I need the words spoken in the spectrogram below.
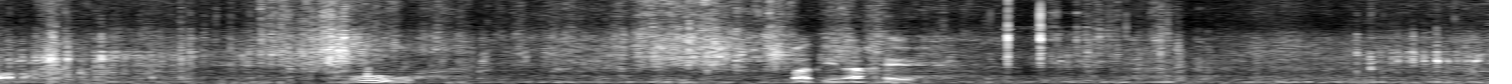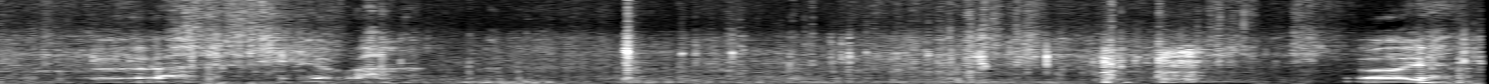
Guapa. Uh, patinaje. Eh, mierda. Ay.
